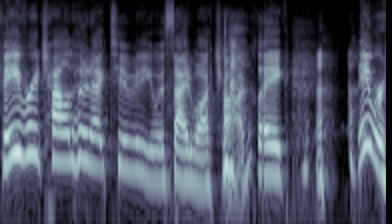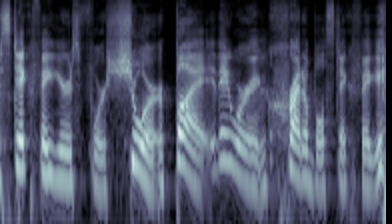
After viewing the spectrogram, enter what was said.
favorite childhood activity with sidewalk chalk? Like, they were stick figures for sure, but they were incredible stick figures.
